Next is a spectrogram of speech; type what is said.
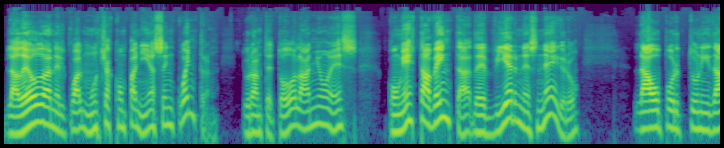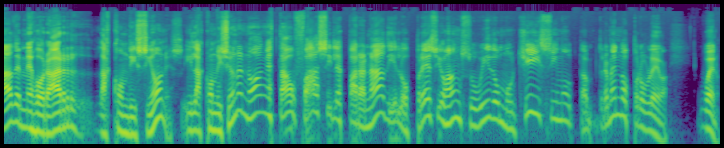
La deuda en el cual muchas compañías se encuentran durante todo el año es con esta venta de Viernes Negro la oportunidad de mejorar las condiciones. Y las condiciones no han estado fáciles para nadie. Los precios han subido muchísimo, tremendos problemas. Bueno,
